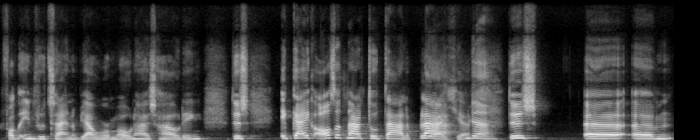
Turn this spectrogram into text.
van invloed zijn op jouw hormoonhuishouding. Dus ik kijk altijd naar het totale plaatje. Ja, ja. Dus uh, um,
